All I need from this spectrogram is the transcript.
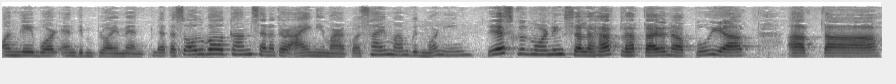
on Labor and Employment. Let us all welcome Senator Amy Marcos. Hi ma'am, good morning. Yes, good morning sa lahat. Lahat tayo na puyat at ah,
